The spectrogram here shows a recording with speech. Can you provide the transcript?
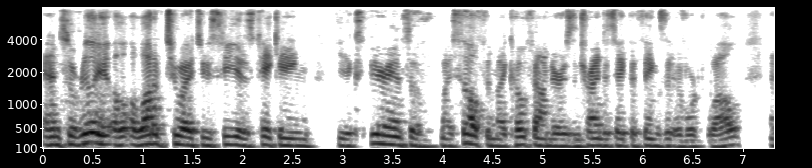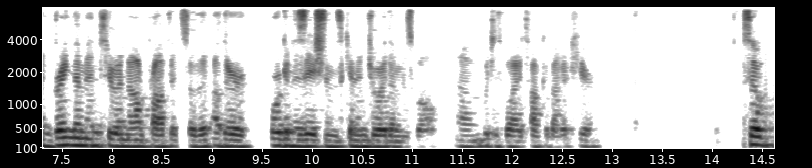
and so really a, a, lot of 2i2c is taking the experience of myself and my co-founders and trying to take the things that have worked well and bring them into a nonprofit so that other organizations can enjoy them as well, um, which is why I talk about it here. So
